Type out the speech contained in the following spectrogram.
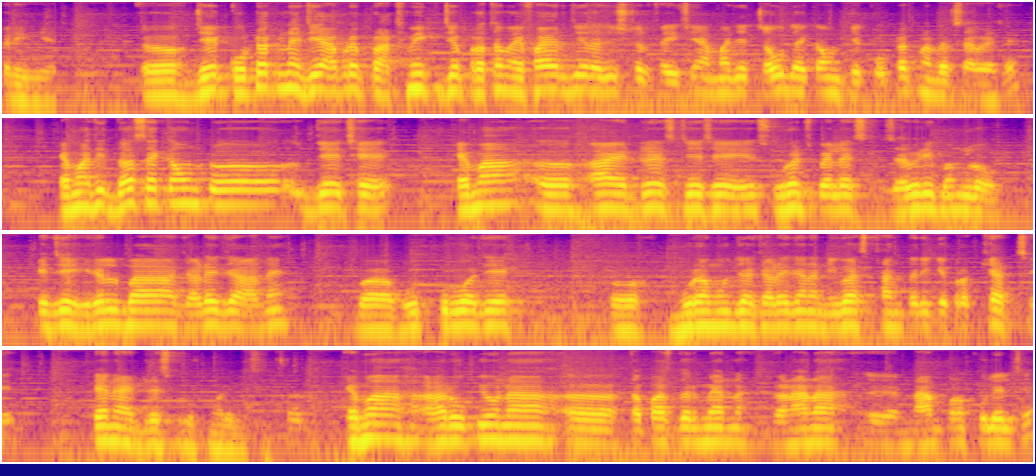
કરી રહ્યા છીએ. જે કોટકને જે આપણે પ્રાથમિક જે પ્રથમ એફઆઈઆર જે રજિસ્ટર થઈ છે, એમાં જે ચૌદ એકાઉન્ટ જે કોટકના દર્શાવે છે, એમાંથી દસ એકાઉન્ટ જે છે, એમાં આ એડ્રેસ જે છે એ સૂરજ પેલેસ ઝવેરી બંગલો કે જે હિરલબા જાડેજા અને ભૂતપૂર્વ જે ભૂરામુંજા જાડેજાના નિવાસ સ્થાન તરીકે પ્રખ્યાત છે તેના એડ્રેસ પ્રૂફ મળેલ છે. એમાં આરોપીઓના તપાસ દરમિયાન ઘણાના નામ પણ ખુલેલ છે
